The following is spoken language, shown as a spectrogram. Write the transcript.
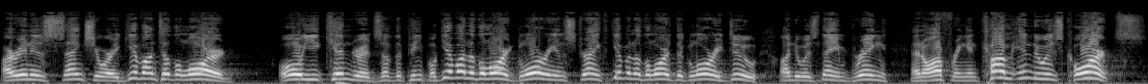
are in his sanctuary. Give unto the Lord, O ye kindreds of the people. Give unto the Lord glory and strength. Give unto the Lord the glory due unto his name. Bring an offering and come into his courts.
